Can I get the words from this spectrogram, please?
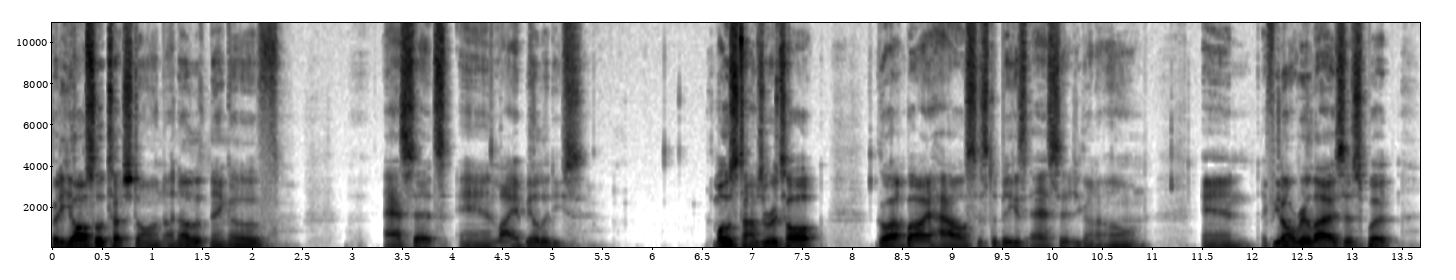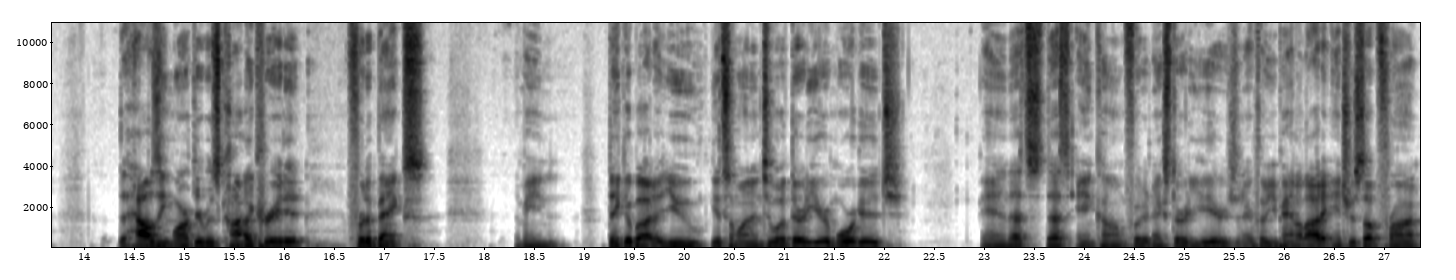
But he also touched on another thing of assets and liabilities. Most times we're taught go out buy a house, it's the biggest asset you're going to own. And if you don't realize this, but the housing market was kind of created for the banks. I mean, think about it. You get someone into a 30 year mortgage, and that's that's income for the next 30 years and therefore you're paying a lot of interest up front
